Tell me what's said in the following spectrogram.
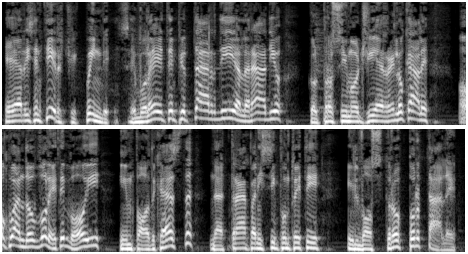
e a risentirci. Quindi, se volete più tardi alla radio col prossimo GR locale o quando volete voi in podcast da trapanisi.it, il vostro portale.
